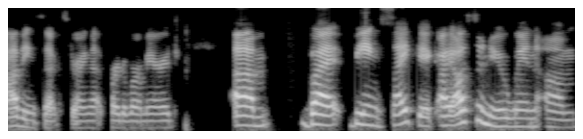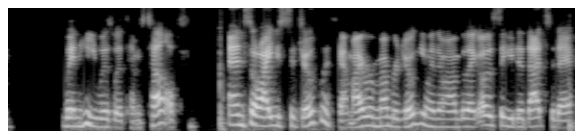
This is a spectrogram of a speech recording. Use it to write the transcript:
having sex during that part of our marriage um but being psychic i also knew when um when he was with himself. And so I used to joke with him. I remember joking with him. I'd be like, oh, so you did that today.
